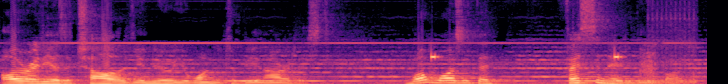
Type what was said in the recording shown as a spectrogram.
Already as a child, you knew you wanted to be an artist. What was it that fascinated you about it?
